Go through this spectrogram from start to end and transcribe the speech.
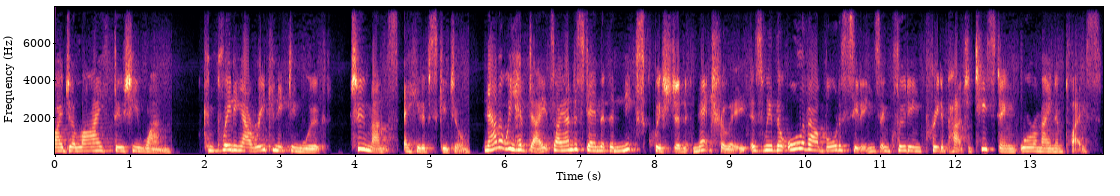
by July 31, completing our reconnecting work two months ahead of schedule. Now that we have dates, I understand that the next question, naturally, is whether all of our border settings, including pre departure testing, will remain in place.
